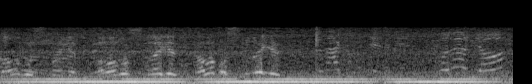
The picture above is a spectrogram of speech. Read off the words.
Hava boşluğuna geldik. Hava boşluğuna geldik. Hava boşluğuna geldik. Soner ya.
